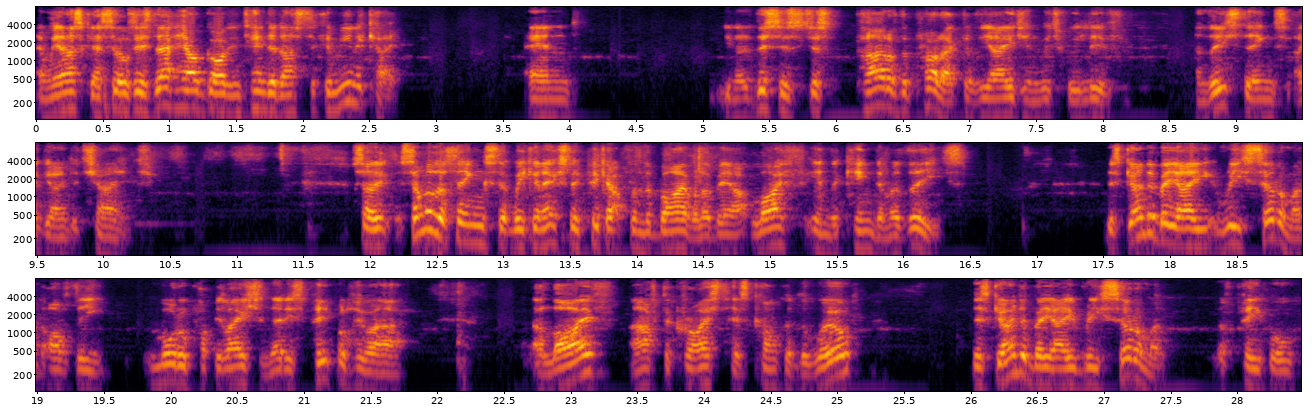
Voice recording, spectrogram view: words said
And we ask ourselves, is that how God intended us to communicate? And you know, this is just part of the product of the age in which we live. And these things are going to change. So some of the things that we can actually pick up from the Bible about life in the kingdom are these. There's going to be a resettlement of the mortal population, that is, people who are alive after Christ has conquered the world. There's going to be a resettlement of people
